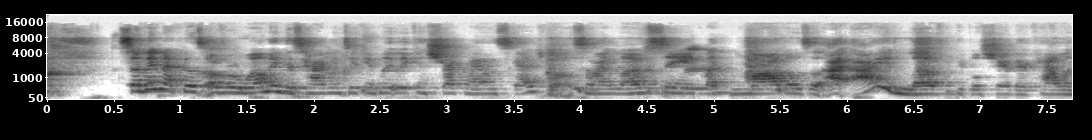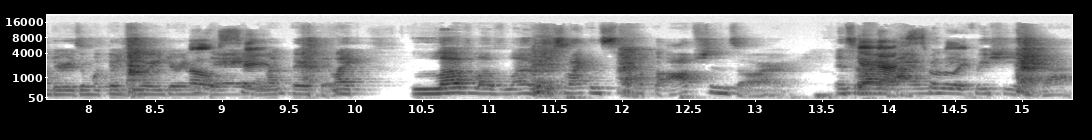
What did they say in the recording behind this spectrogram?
something that feels overwhelming is having to completely construct my own schedule. So I love seeing mm-hmm. like models. Of, I I love when people share their calendars and what they're doing during the oh, day, same. and like their like love love love, just so I can see what the options are. And so yes, I, I totally. really appreciate that.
